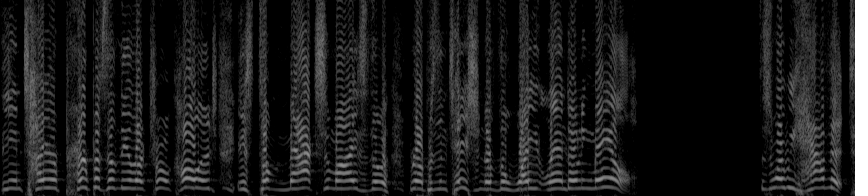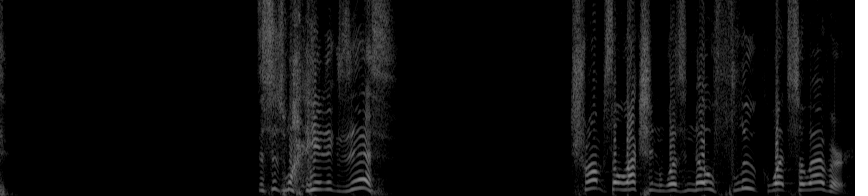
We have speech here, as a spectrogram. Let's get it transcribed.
The entire purpose of the Electoral College is to maximize the representation of the white landowning male. This is why we have it. This is why it exists. Trump's election was no fluke whatsoever.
